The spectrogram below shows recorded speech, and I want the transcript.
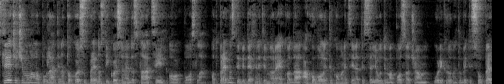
Sljedeće ćemo malo pogledati na to koje su prednosti i koji su nedostaci ovog posla. Od prednosti bi definitivno rekao da ako volite komunicirati sa ljudima, posao će vam u rekrutmentu biti super,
